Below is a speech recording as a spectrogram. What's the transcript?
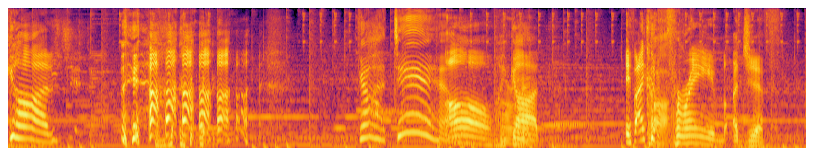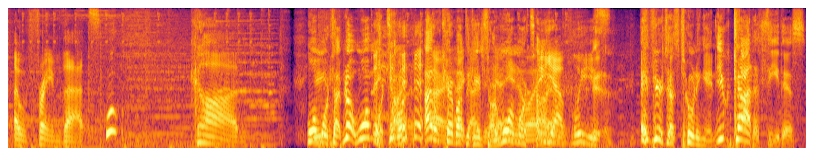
god. God damn. Oh my All right. god. If I could God. frame a GIF, I would frame that. Woo. God. One more time. No, one more time. I don't Alright, care about the game you. star. Yeah, one you know more what? time. Yeah, please. If you're just tuning in, you gotta see this.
